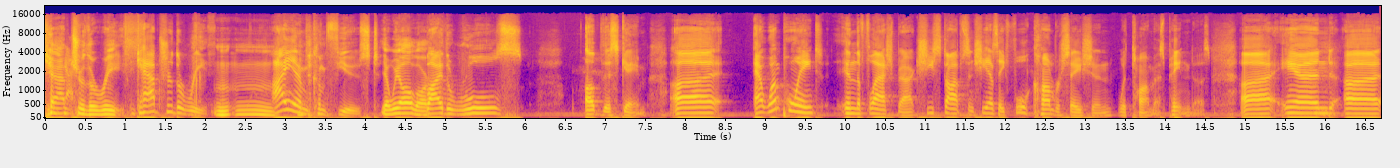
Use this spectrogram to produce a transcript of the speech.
Capture the wreath. Capture the wreath. I am confused. Yeah, we all are. by the rules of this game. Uh, at one point in the flashback, she stops and she has a full conversation with Thomas. Peyton does, uh, and uh,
